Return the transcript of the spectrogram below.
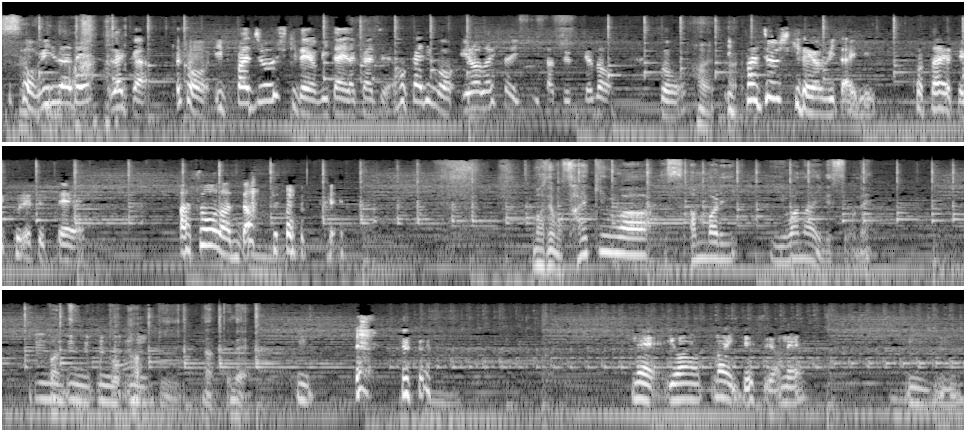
す そう、みんなね、なんか、そう、一般常識だよみたいな感じで、他にもいろんな人に聞いたんですけど、そう、はい。一般常識だよみたいに答えてくれてて、あ、そうなんだって思って。まあでも最近はあんまり言わないですよね。一般人のことをパンピーなんてね。うんうんね、言わないですよね。うんうん。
